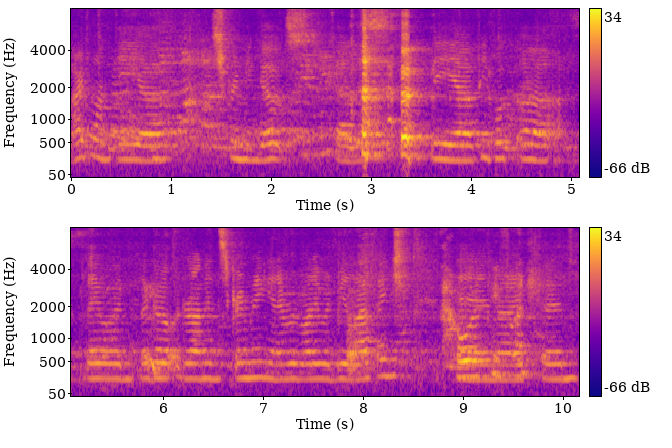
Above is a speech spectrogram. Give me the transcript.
I'd want the uh, screaming goats because the uh, people, uh, they would, the goat would run in screaming and everybody would be laughing. That would be funny. could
